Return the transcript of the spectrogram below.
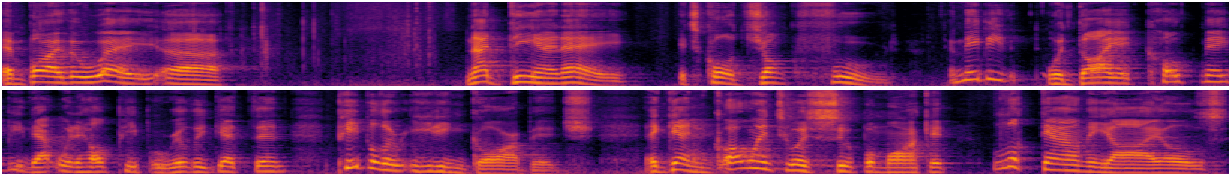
and by the way uh, not dna it's called junk food and maybe or diet coke maybe that would help people really get thin people are eating garbage again go into a supermarket look down the aisles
